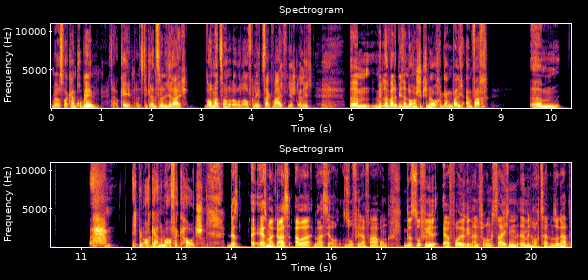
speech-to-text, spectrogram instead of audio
Ja, das war kein Problem. Okay, dann ist die Grenze noch nicht erreicht. Nochmal 200 Euro draufgelegt, zack, war ich vierstellig. Ähm, mittlerweile bin ich dann noch ein Stückchen hochgegangen, weil ich einfach, ähm, ich bin auch gerne mal auf der Couch. Das, äh, erstmal das, aber du hast ja auch so viel Erfahrung. Du hast so viel Erfolge in Anführungszeichen mit Hochzeiten und so gehabt.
